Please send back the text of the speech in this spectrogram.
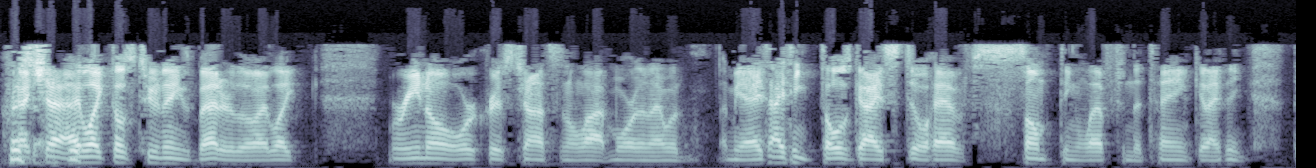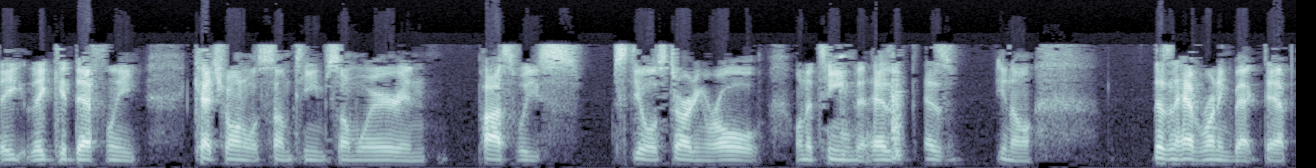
Chris, Actually, I like those two names better though. I like Moreno or Chris Johnson a lot more than I would. I mean, I, I think those guys still have something left in the tank, and I think they they could definitely catch on with some team somewhere and possibly steal a starting role on a team that has has you know doesn't have running back depth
